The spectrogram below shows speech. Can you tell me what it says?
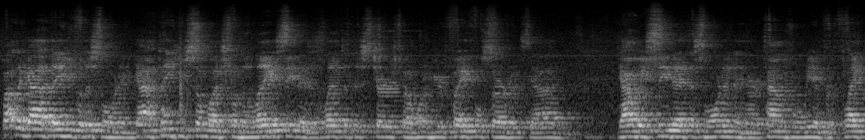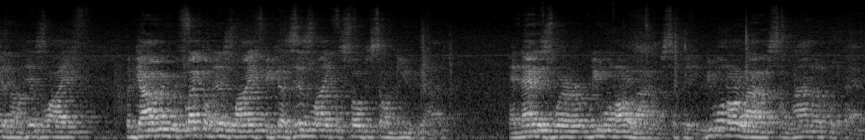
Father God, thank you for this morning. God, thank you so much for the legacy that is left at this church by one of your faithful servants, God. God, we see that this morning, and there are times where we have reflected on his life. But God, we reflect on his life because his life is focused on you, God. And that is where we want our lives to be. We want our lives to line up with that.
